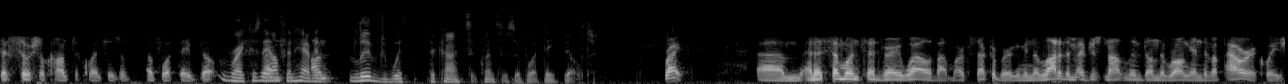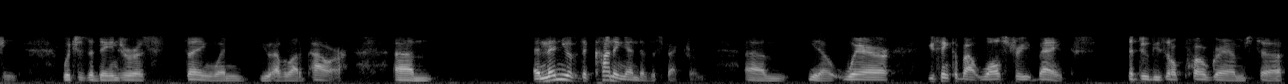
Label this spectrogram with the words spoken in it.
the social consequences of, of what they've built. Right, because they Um, often haven't on- lived with the consequences of what they've built. Right. Um, and as someone said very well about Mark Zuckerberg, I mean, a lot of them have just not lived on the wrong end of a power equation, which is a dangerous thing when you have a lot of power. Um, and then you have the cunning end of the spectrum, um, you know, where you think about Wall Street banks that do these little programs to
